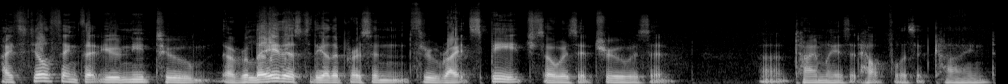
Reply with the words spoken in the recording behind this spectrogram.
I still think that you need to uh, relay this to the other person through right speech. So, is it true? Is it uh, timely? Is it helpful? Is it kind?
